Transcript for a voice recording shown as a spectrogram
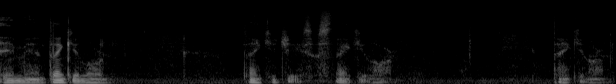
Amen. Thank you, Lord. Thank you, Jesus. Thank you, Lord. Thank you, Lord.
